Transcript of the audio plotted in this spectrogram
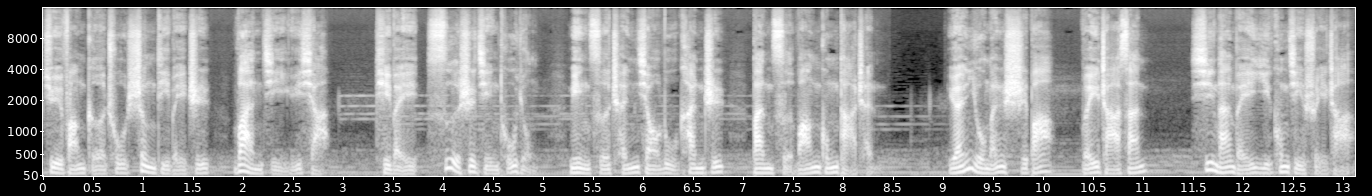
俱仿葛出圣地为之，万几余下，题为《四十景图咏》，命赐陈孝禄刊之，颁赐王公大臣。园有门十八。为闸三，西南为一空进水闸，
